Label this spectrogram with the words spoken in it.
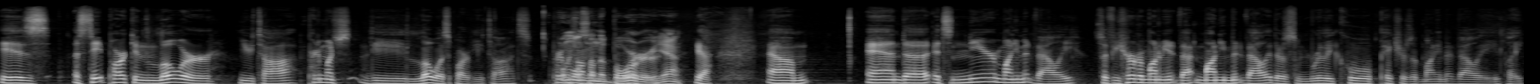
is a state park in lower Utah, pretty much the lowest part of Utah. It's pretty Almost much on the border, yeah. Yeah. Um, and uh, it's near Monument Valley. So if you heard of Monument, Va- Monument Valley, there's some really cool pictures of Monument Valley, like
